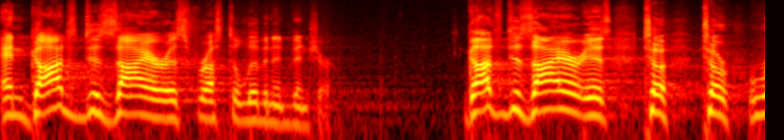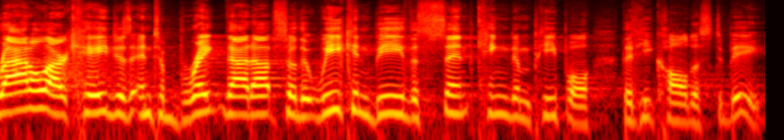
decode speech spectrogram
And God's desire is for us to live in adventure. God's desire is to, to rattle our cages and to break that up so that we can be the sent kingdom people that He called us to be.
